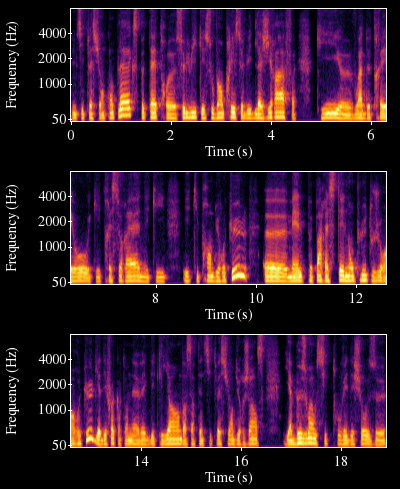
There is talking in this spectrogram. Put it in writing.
d'une situation complexe, peut-être celui qui est souvent pris, celui de la girafe, qui voit de très haut et qui est très sereine et qui, et qui prend du recul. Euh, mais elle ne peut pas rester non plus toujours en recul. Il y a des fois, quand on est avec des clients, dans certaines situations d'urgence, il y a besoin aussi de trouver des choses euh,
